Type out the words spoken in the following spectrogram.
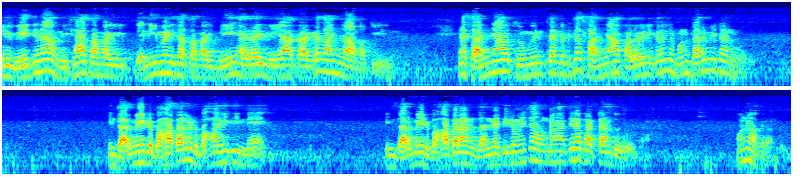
මේ වේදනාව නිසා තමයි දැනීම නිසා තමයි මේ හැරයි මේ ආකාරයක සංඥා මතුවෙන්නේ. දැන් සංඥාව තුන්වෙනි තැනට පිට සංඥාව පළවෙනි කරන්නේ මොන ධර්මයට අනුවද? ඉතින් ධර්මයේ බහ බලනකොට බහ හිතින්නේ නැහැ. ඉතින් ධර්මයේ බහ බලන්න දන්නේ නැතිකම නිසා උන්වහන්සේලා පටන් දුන්නා. මොනවා කරන්නේ?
